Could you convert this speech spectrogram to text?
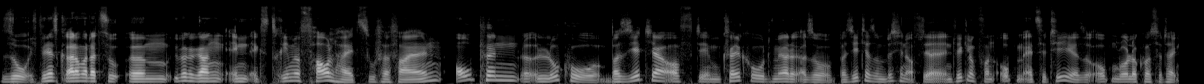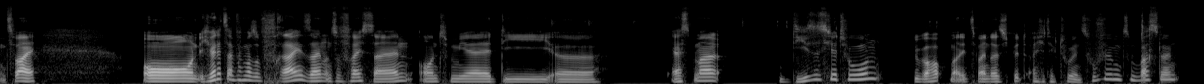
So, ich bin jetzt gerade mal dazu ähm, übergegangen, in extreme Faulheit zu verfallen. OpenLoco basiert ja auf dem Quellcode, mehr, also basiert ja so ein bisschen auf der Entwicklung von OpenRCT, also Open Rollercoaster Tycoon 2. Und ich werde jetzt einfach mal so frei sein und so frech sein und mir die äh, erstmal dieses hier tun, überhaupt mal die 32-Bit-Architektur hinzufügen zum Basteln.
